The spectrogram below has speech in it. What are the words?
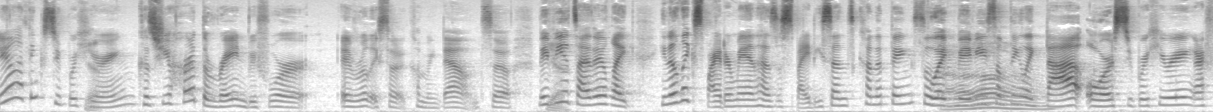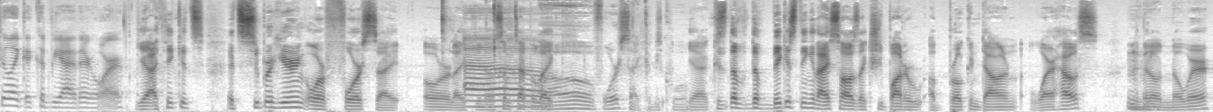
Yeah, I think super hearing because she heard the rain before it really started coming down. So maybe Yeah. it's either like you know, like Spider Man has a Spidey sense kind of thing. So like maybe something Oh. like that or super hearing. I feel like it could be either or. Yeah, I think it's it's super hearing or foresight or like you know some type of like oh, foresight could be cool. yeah. Because the the biggest thing that I saw is like she bought a, a broken down warehouse in the middle of mm-hmm. nowhere.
